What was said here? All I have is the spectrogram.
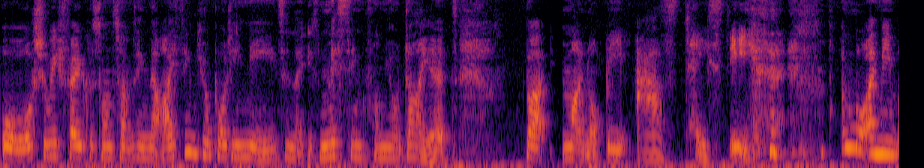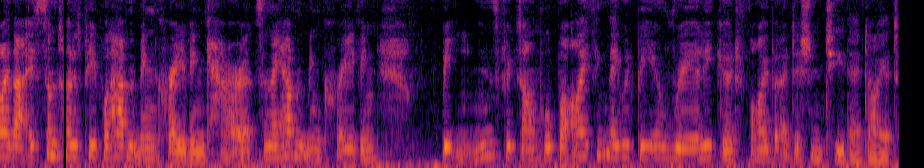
Or should we focus on something that I think your body needs and that is missing from your diet? But might not be as tasty. and what I mean by that is sometimes people haven't been craving carrots and they haven't been craving beans, for example, but I think they would be a really good fibre addition to their diet.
